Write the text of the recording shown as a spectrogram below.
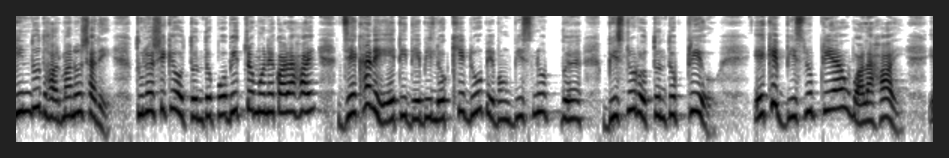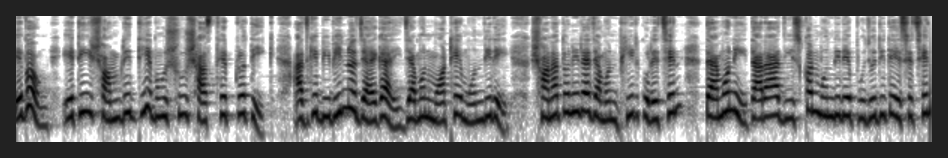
হিন্দু ধর্মানুসারে তুলসীকে অত্যন্ত পবিত্র মনে করা হয়, যেখানে এটি দেবী লক্ষ্মীর রূপ এবং বিষ্ণু বিষ্ণুর অত্যন্ত প্রিয়। একে বিষ্ণুপ্রিয়াও বলা হয় এবং এটি সমৃদ্ধি এবং সুস্বাস্থ্যের প্রতীক। আজকে বিভিন্ন জায়গায় যেমন মঠে, মন্দিরে সনাতনীরা যেমন ভিড় করেছেন তেমনই তারা আজ ইস্কন মন্দিরে পুজো দিতে এসেছেন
